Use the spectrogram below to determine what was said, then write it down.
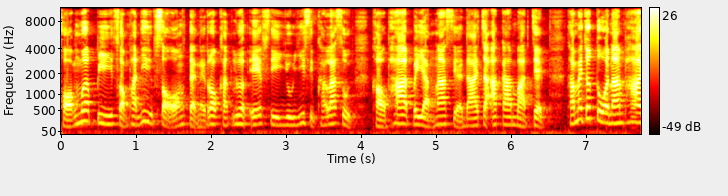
ของเมื่อปี2022 แต่ในรอบคัดเลือก AFC U20 ครั้งล่าสุด เขาพลาดไปอย่างน่าเสียดายจากอาการบาดเจ็บทำให้เจ้าตัวนั้นพลาด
